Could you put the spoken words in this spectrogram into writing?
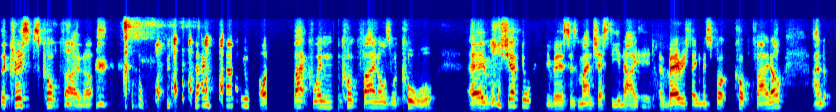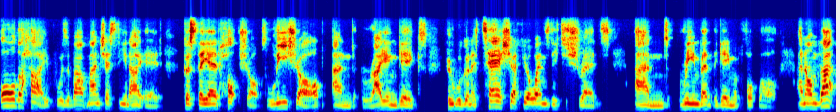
the crisps cup final. 1991, back when cup finals were cool. Um, Sheffield Wednesday versus Manchester United, a very famous cup final, and all the hype was about Manchester United because they had hot shots, Lee Sharpe and Ryan Giggs, who were going to tear Sheffield Wednesday to shreds and reinvent the game of football. And on that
